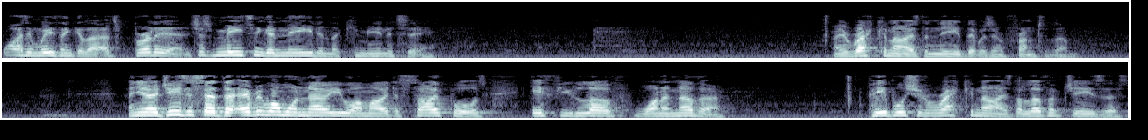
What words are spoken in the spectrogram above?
Why didn't we think of that? It's brilliant. It's just meeting a need in the community. They recognized the need that was in front of them. And you know, Jesus said that everyone will know you are my disciples if you love one another. People should recognize the love of Jesus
